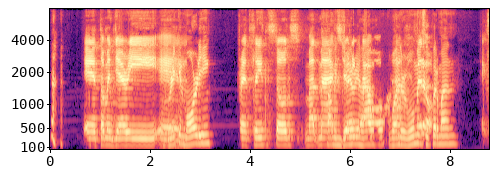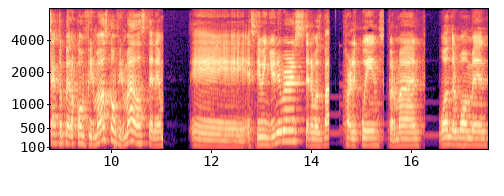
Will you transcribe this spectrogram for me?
eh, Tom and Jerry, Rick and Morty, Fred Flintstones, Mad Max, Tom and Jerry, Wonder Woman, Superman. Exacto, pero confirmados, confirmados, tenemos eh, Steven Universe, tenemos Batman, Harley Quinn, Superman, Wonder Woman,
